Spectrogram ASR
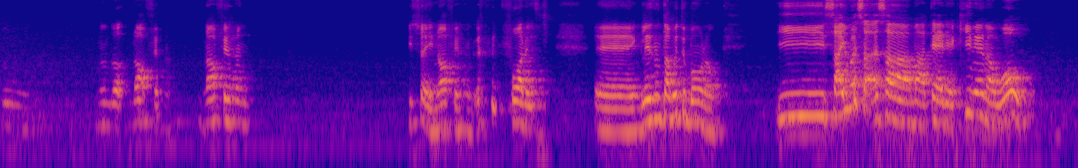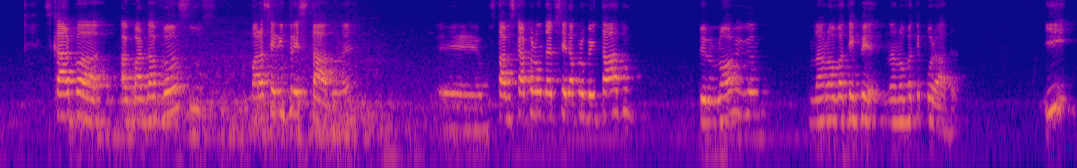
do, do Northern, isso aí, Northern Forest. É, inglês não está muito bom não. E saiu essa, essa matéria aqui, né, na UOL. Scarpa aguarda avanços para ser emprestado, né? É, o Gustavo Scarpa não deve ser aproveitado pelo Nottingham na nova, na nova temporada. E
